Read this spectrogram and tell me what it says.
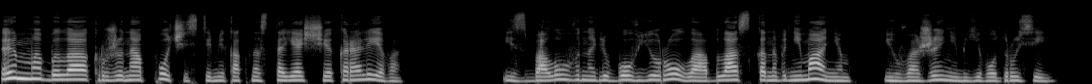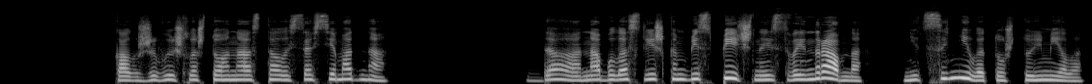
Эмма была окружена почестями, как настоящая королева избалована любовью Ролла, обласкана вниманием и уважением его друзей. Как же вышло, что она осталась совсем одна? Да, она была слишком беспечна и своенравна, не ценила то, что имела.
